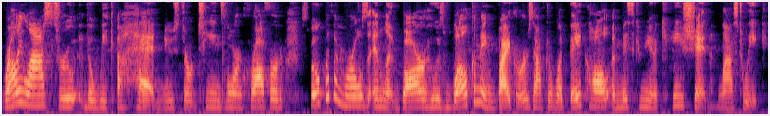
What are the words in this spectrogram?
Rally lasts through the week ahead. News 13's Lauren Crawford spoke with a Murrells Inlet Bar, who is welcoming bikers after what they call a miscommunication last week.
